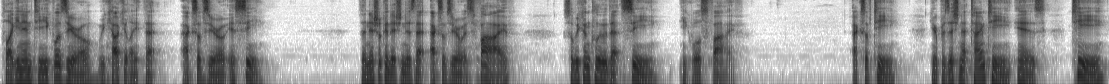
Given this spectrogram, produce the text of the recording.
Plugging in t equals 0, we calculate that x of 0 is c. The initial condition is that x of 0 is 5, so we conclude that c equals 5. x of t, your position at time t, is t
